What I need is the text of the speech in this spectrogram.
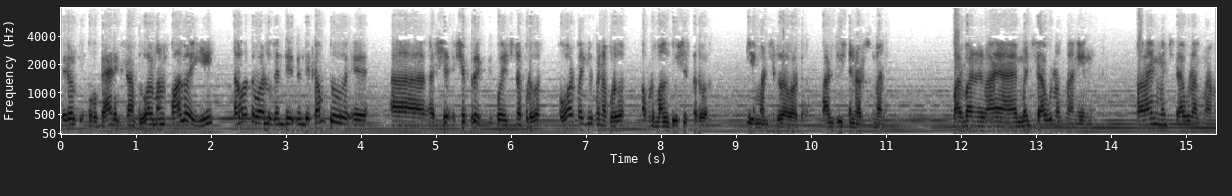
వేరే వాళ్ళకి ఒక బ్యాడ్ ఎగ్జాంపుల్ వాళ్ళు మనం ఫాలో అయ్యి తర్వాత వాళ్ళు when they come to ship పోయించినప్పుడు వాడు పగిలిపోయినప్పుడు అప్పుడు మనల్ని దూషిస్తారు వాళ్ళు. ఈ మనుషులు వాడు వాడిని నడుస్తున్నాను మరి వాడు- ఆయన మంచి సేవకుడు అనుకున్నాను నేను. మరి ఆయన మంచి సేవకుడు అనుకున్నాను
